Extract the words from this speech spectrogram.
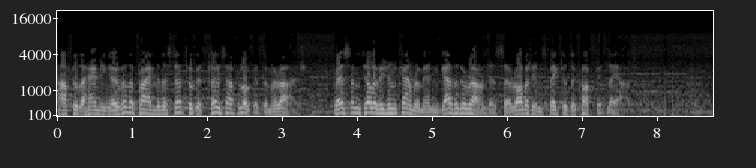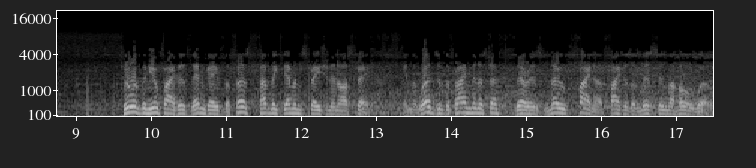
After the handing over, the Prime Minister took a close-up look at the Mirage. Press and television cameramen gathered around as Sir Robert inspected the cockpit layout. Two of the new fighters then gave the first public demonstration in Australia. In the words of the Prime Minister, there is no finer fighter than this in the whole world.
